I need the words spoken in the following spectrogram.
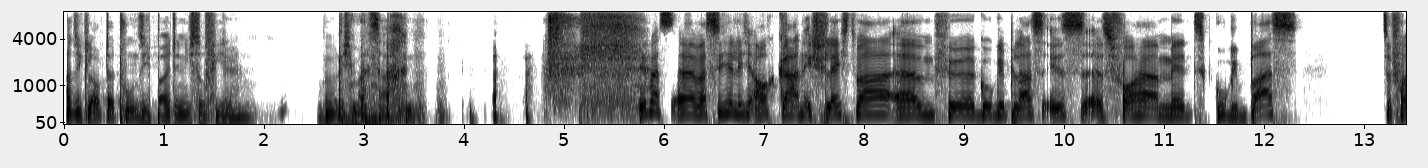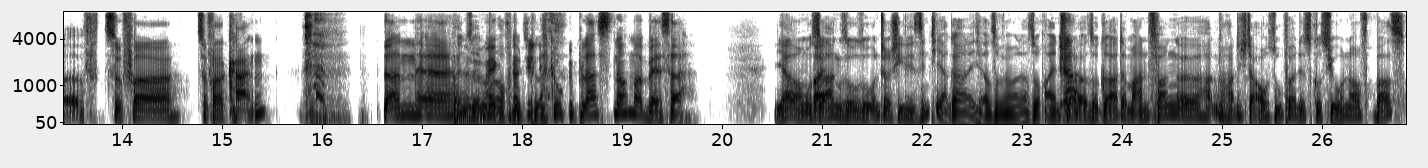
Also ich glaube, da tun sich beide nicht so viel, würde ich mal sagen. Was, äh, was sicherlich auch gar nicht schlecht war ähm, für Google Plus, ist es vorher mit Google Buzz zu, ver zu, ver zu verkacken. Dann äh, wirkt natürlich Google Plus nochmal besser. Ja, man muss Weil, sagen, so, so unterschiedlich sind die ja gar nicht. Also wenn man da so reinschaut, ja. also gerade am Anfang äh, hatte, hatte ich da auch super Diskussionen auf Bass.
